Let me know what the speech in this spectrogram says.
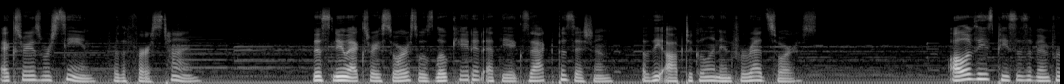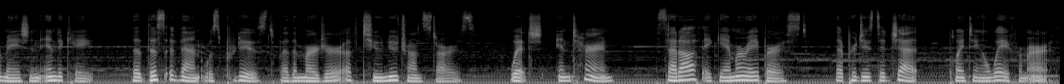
X rays were seen for the first time. This new X ray source was located at the exact position of the optical and infrared source. All of these pieces of information indicate that this event was produced by the merger of two neutron stars, which, in turn, set off a gamma ray burst that produced a jet pointing away from Earth.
